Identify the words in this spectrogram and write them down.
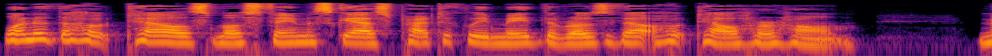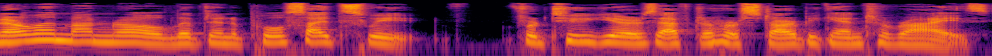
One of the hotel's most famous guests practically made the Roosevelt Hotel her home. Marilyn Monroe lived in a poolside suite for two years after her star began to rise.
